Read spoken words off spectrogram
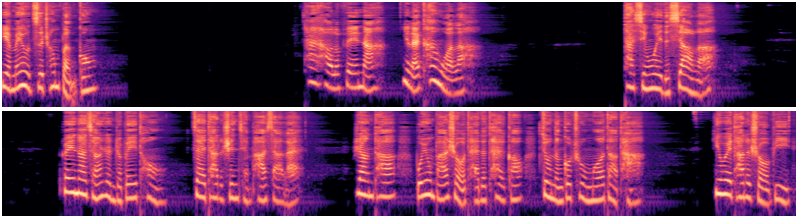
也没有自称本宫。太好了，菲娜，你来看我了。他欣慰的笑了。菲娜强忍着悲痛。在他的身前趴下来，让他不用把手抬得太高就能够触摸到他，因为他的手臂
